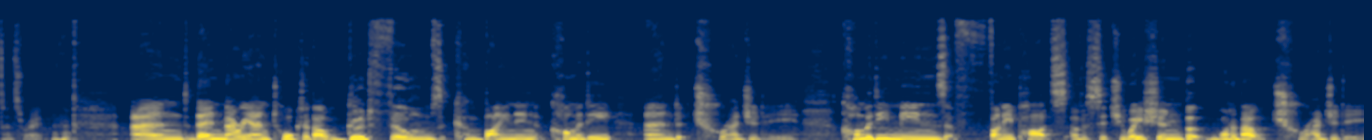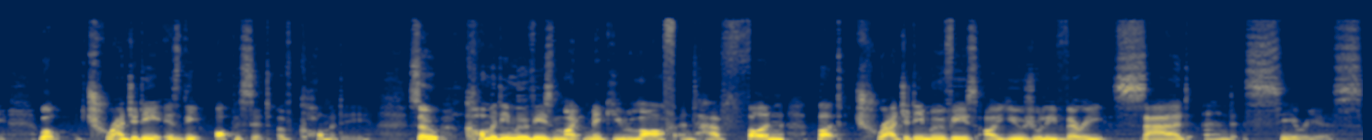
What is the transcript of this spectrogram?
That's right. And then Marianne talked about good films combining comedy and tragedy. Comedy means funny parts of a situation, but what about tragedy? Well, tragedy is the opposite of comedy. So, comedy movies might make you laugh and have fun, but tragedy movies are usually very sad and serious.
